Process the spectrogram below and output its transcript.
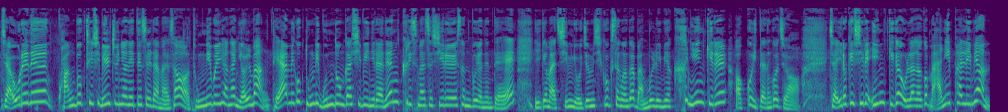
자, 올해는 광복 71주년의 뜻을 담아서 독립을 향한 열망, 대한민국 독립운동가 시민이라는 크리스마스 시를 선보였는데 이게 마침 요즘 시국 상황과 맞물리며 큰 인기를 얻고 있다는 거죠. 자, 이렇게 실의 인기가 올라가고 많이 팔리면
